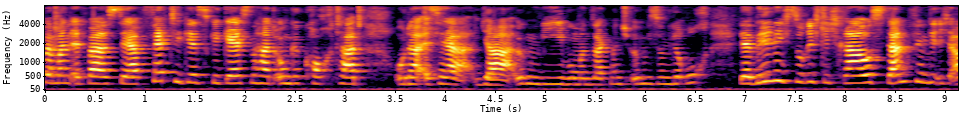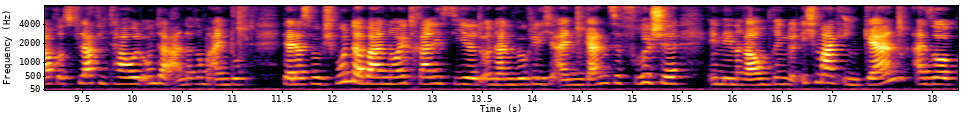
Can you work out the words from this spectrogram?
wenn man etwas sehr Fettiges gegessen hat und gekocht hat oder es ja, ja irgendwie, wo man sagt, Mensch, irgendwie so ein Geruch, der will nicht so richtig raus, dann finde ich auch ist Fluffy Towel unter anderem ein Duft, der das wirklich wunderbar neutralisiert und dann wirklich eine ganze Frische in den Raum bringt. Und ich mag ihn gern. Also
